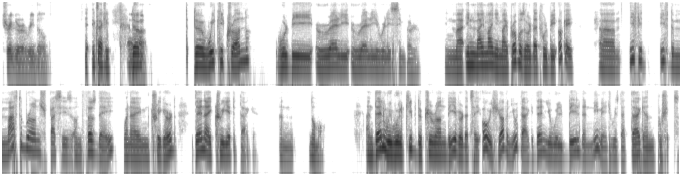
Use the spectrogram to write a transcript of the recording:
trigger a rebuild. Exactly. Uh, The, the weekly cron will be really, really, really simple. In my in my mind, in my proposal, that will be okay. Um, if it if the master branch passes on Thursday when I'm triggered, then I create a tag, and no more. And then we will keep the current behavior that say, oh, if you have a new tag, then you will build an image with that tag and push it.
